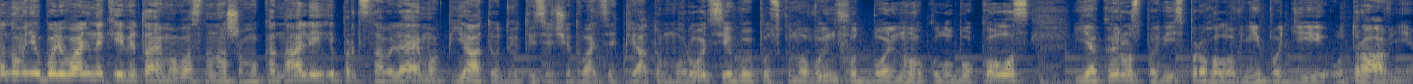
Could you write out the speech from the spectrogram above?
Шановні вболівальники, вітаємо вас на нашому каналі і представляємо п'ятий у 2025 році випуск новин футбольного клубу Колос, який розповість про головні події у травні.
